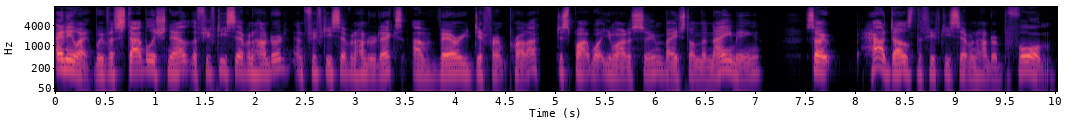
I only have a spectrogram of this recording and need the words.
Anyway, we've established now that the 5700 and 5700X are very different products, despite what you might assume based on the naming. So how does the 5700 perform?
